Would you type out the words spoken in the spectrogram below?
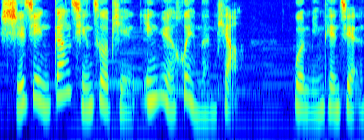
实境钢琴作品音乐会门票。我们明天见。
